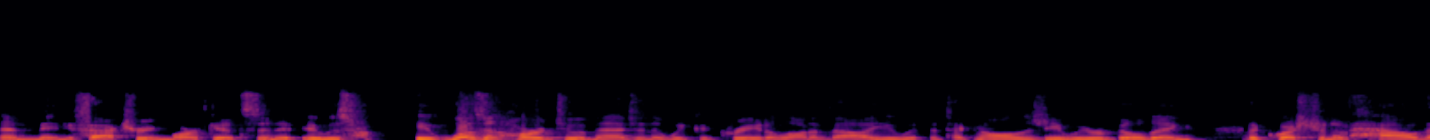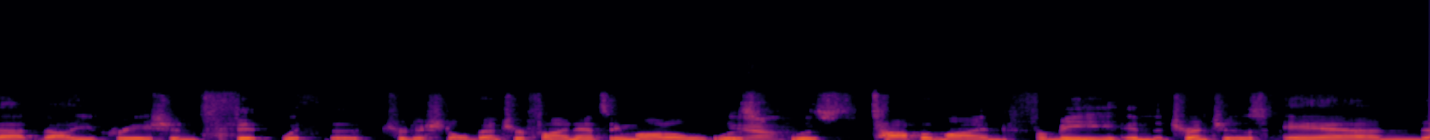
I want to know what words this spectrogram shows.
and manufacturing markets. And it, it, was it wasn't hard to imagine that we could create a lot of value with the technology we were building. The question of how that value creation fit with the traditional venture financing model was yeah. was top of mind for me in the trenches. And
